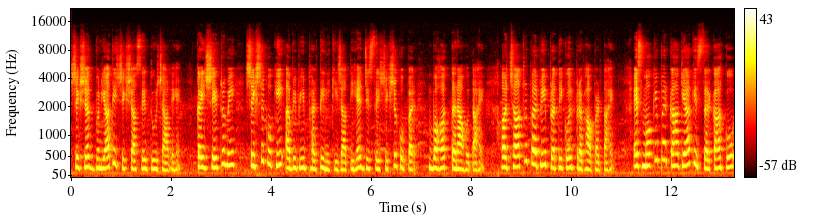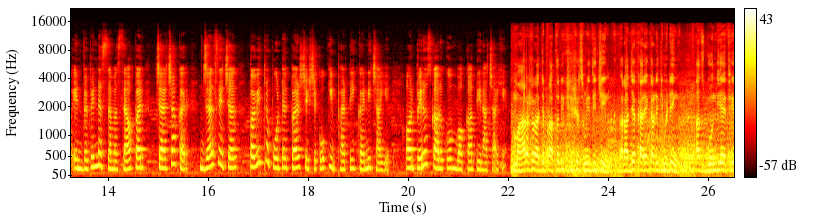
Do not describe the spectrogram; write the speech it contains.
शिक्षक बुनियादी शिक्षा से दूर जा रहे हैं। कई क्षेत्रों में शिक्षकों की अभी भी भर्ती नहीं की जाती है, जिससे शिक्षकों पर बहुत तनाव होता है और छात्रों पर भी प्रतिकूल प्रभाव पड़ता है। इस मौके पर कहा गया कि सरकार को इन विभिन्न समस्याओं पर चर्चा कर जल्द से जल्द पवित्र पोर्टल पर शिक्षकों की भर्ती करनी चाहिए और बेरोजगारों को मौका देना चाहिए। महाराष्ट्र राज्य प्राथमिक शिक्षण समितीची राज्य कार्यकारिणीची मीटिंग आज गोंदिया येथे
